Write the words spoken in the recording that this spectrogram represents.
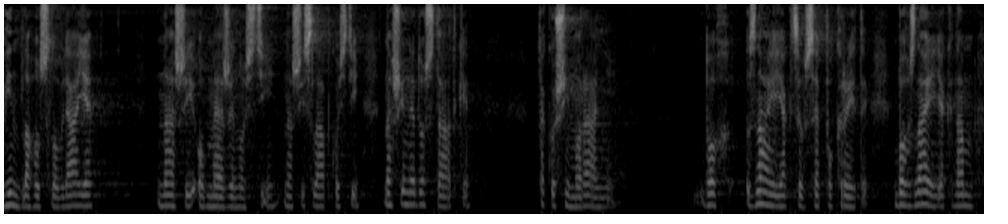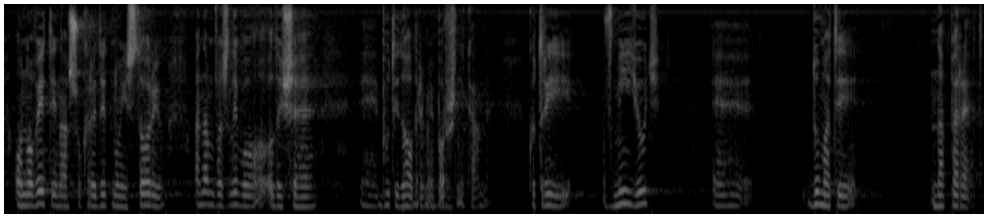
Він благословляє наші обмеженості, наші слабкості, наші недостатки, також і моральні. Бог знає, як це все покрити. Бог знає, як нам оновити нашу кредитну історію, а нам важливо лише е, бути добрими боржниками, котрі вміють е, думати наперед.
